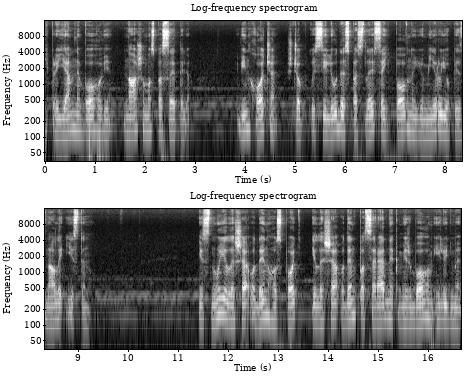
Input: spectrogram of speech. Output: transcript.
і приємне Богові нашому Спасителю. Він хоче, щоб усі люди спаслися й повною мірою пізнали істину. Існує лише один Господь і лише один посередник між Богом і людьми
